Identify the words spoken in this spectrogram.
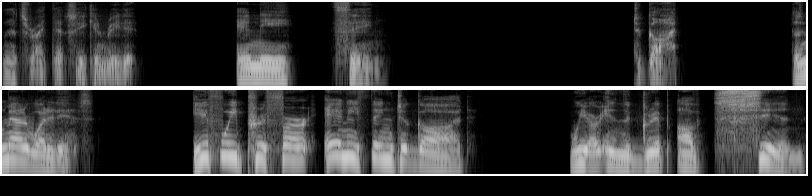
Let's write that so you can read it. Anything to God. Doesn't matter what it is. If we prefer anything to God, we are in the grip of sin,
